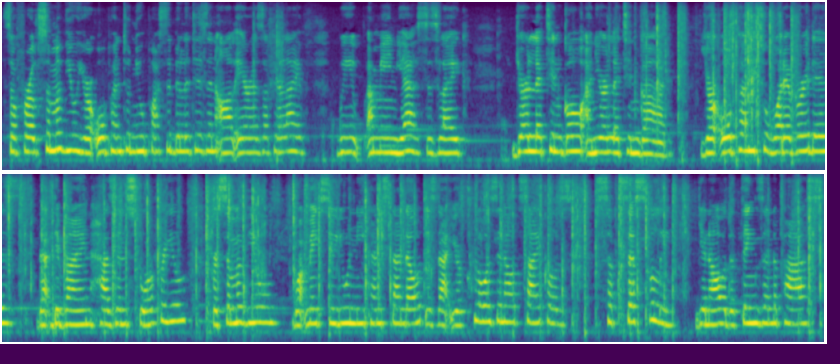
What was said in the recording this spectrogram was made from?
So for some of you you're open to new possibilities in all areas of your life. We i mean yes it's like you're letting go and you're letting god you're open to whatever it is that divine has in store for you for some of you what makes you unique and stand out is that you're closing out cycles successfully you know the things in the past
